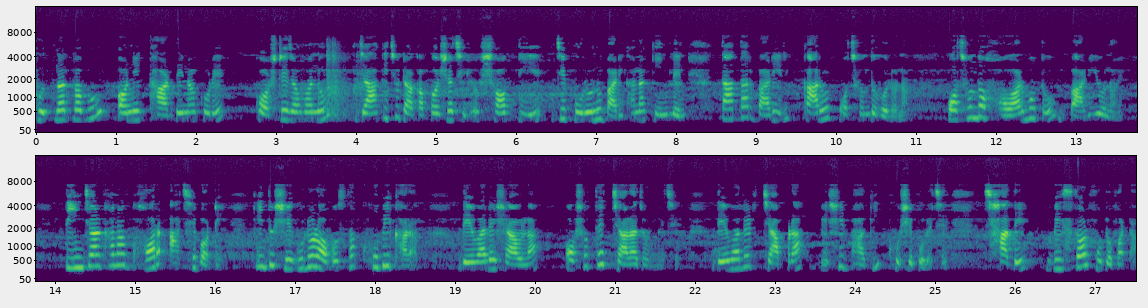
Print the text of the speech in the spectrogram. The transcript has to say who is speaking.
Speaker 1: ভূতনাথবাবু অনেক ধার দেনা করে কষ্টে জমানো যা কিছু টাকা পয়সা ছিল সব দিয়ে যে পুরনো বাড়িখানা কিনলেন, তা তার বাড়ির কারোর পছন্দ হলো না। পছন্দ হওয়ার মতো বাড়িও নয়। তিন চারখানা ঘর আছে বটে, কিন্তু সেগুলোর অবস্থা খুবই খারাপ। দেওয়ালে শ্যাওলা, অসত্যের চারা জন্মেছে। দেওয়ালের চাপড়া বেশিরভাগই খসে পড়েছে। ছাদে বিস্তর ফুটো ফাটা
